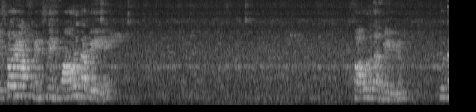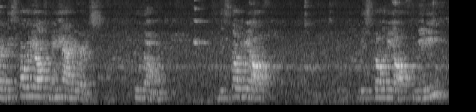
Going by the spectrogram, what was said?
discovery of penicillin paved the way paved the way to the discovery of many antibodies to the discovery of discovery of many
